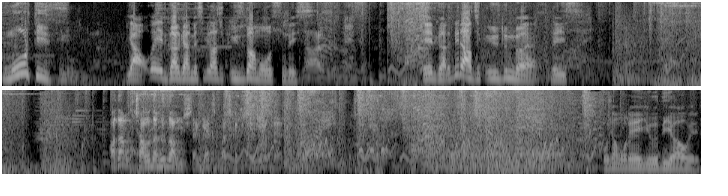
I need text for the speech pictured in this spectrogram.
Mortis. Bu ne oğlum ya? Ya o Edgar gelmesi birazcık üzdü ama olsun reis. Ya harbiden ya. Edgar birazcık üzdüm be reis. Adam çalıda hız almış ya. Gerçi başka bir şey yok. Hocam oraya yığdı ya o herif.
